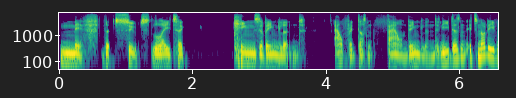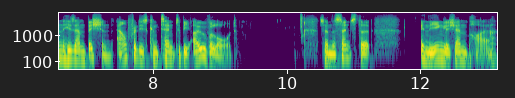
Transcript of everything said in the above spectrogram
myth that suits later kings of England. Alfred doesn't found England, and he doesn't. It's not even his ambition. Alfred is content to be overlord. So, in the sense that in the English Empire,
